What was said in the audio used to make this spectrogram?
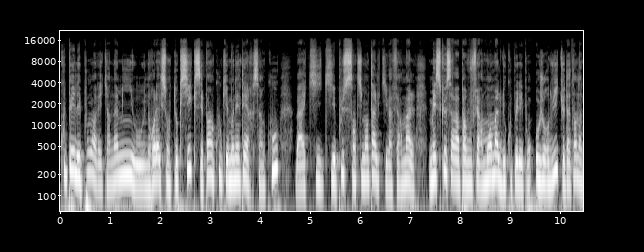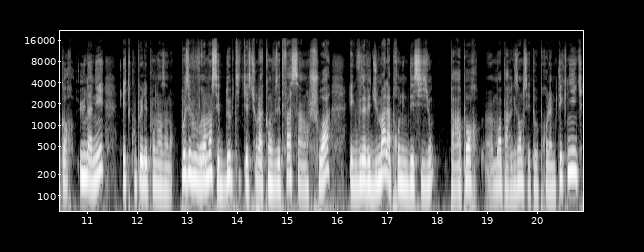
Couper les ponts avec un ami ou une relation toxique, c'est pas un coût qui est monétaire, c'est un coût bah, qui, qui, est plus sentimental, qui va faire mal. Mais est-ce que ça va pas vous faire moins mal de couper les ponts aujourd'hui que d'attendre encore une année et de couper les ponts dans un an? Posez-vous vraiment ces deux petites questions-là quand vous êtes face à un choix et que vous avez du mal à prendre une décision par rapport, euh, moi par exemple, c'était au problème technique,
